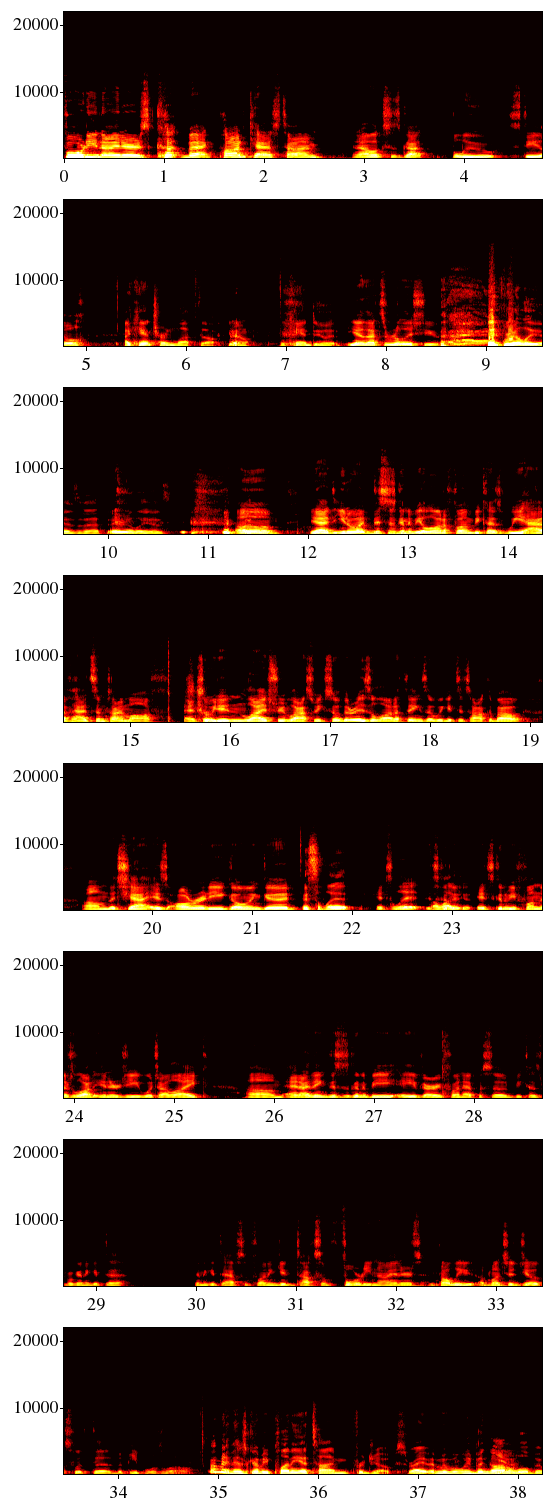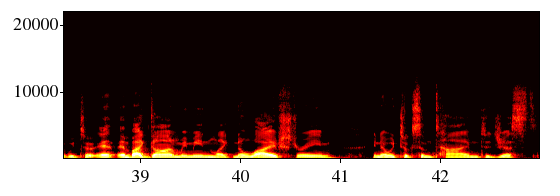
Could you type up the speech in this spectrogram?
49ers cutback podcast time. And Alex has got blue steel. I can't turn left though. You know, I can't do it. Yeah, that's a real issue. it really is, man. It really is. um, yeah, you know what? This is going to be a lot of fun because we have had some time off, and so we didn't live stream last week. So there is a lot of things that we get to talk about. Um, the chat is already going good. It's lit. It's lit. It's I gonna, like it. It's going to be fun. There's a lot of energy, which I like. Um, and I think this is going to be a very fun episode because we're going to get to going to get to have some fun and get talk some 49ers and probably a bunch of jokes with the the people as well. I mean, there's gonna be plenty of time for jokes, right? I mean, we've been gone Yeah. a little bit. We took, and, and by gone we mean like no live stream. You know, we took some time to just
